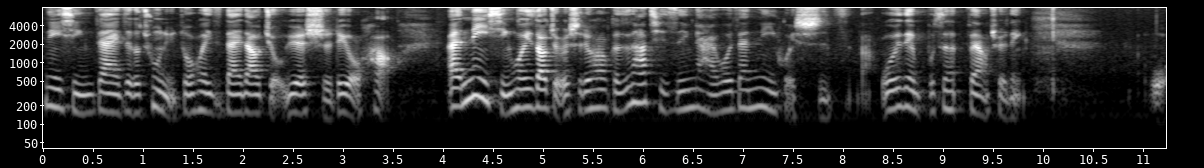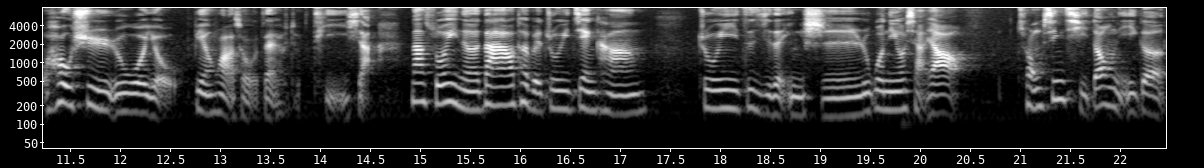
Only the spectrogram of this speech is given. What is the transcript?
逆行在这个处女座，会一直待到九月十六号。哎，逆行会一直到九月十六号，可是它其实应该还会再逆回狮子吧？我有点不是很非常确定。我后续如果有变化的时候，我再提一下。那所以呢，大家要特别注意健康，注意自己的饮食。如果你有想要重新启动一个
